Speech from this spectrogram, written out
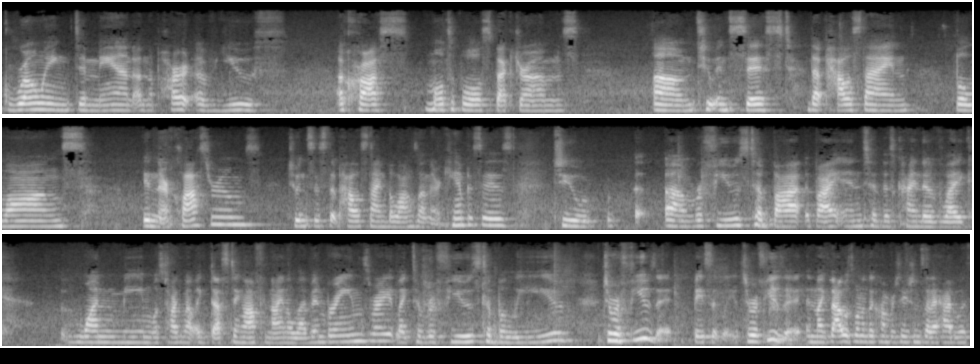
growing demand on the part of youth across multiple spectrums um, to insist that Palestine belongs in their classrooms, to insist that Palestine belongs on their campuses, to um, refuse to buy, buy into this kind of like one meme was talking about like dusting off 9-11 brains right like to refuse to believe to refuse it basically to refuse it and like that was one of the conversations that i had with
